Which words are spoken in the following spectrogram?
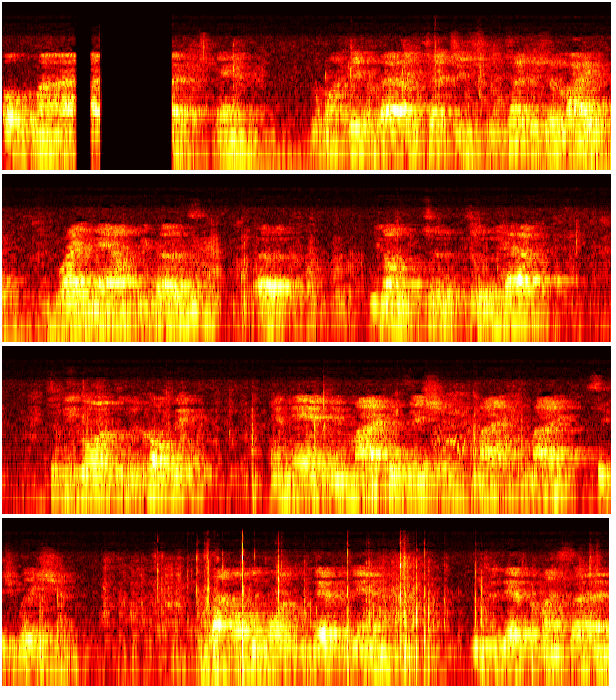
opened my eyes. And the one thing about it touches, it touches your life right now because, uh, you know, to, to have, to be going through the COVID and then my position, my, my situation, not only going through death, then with the death of my son,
